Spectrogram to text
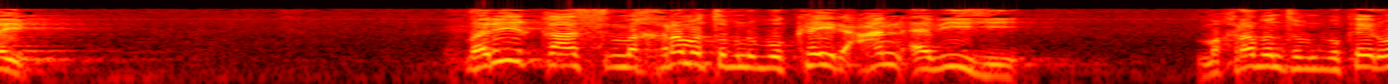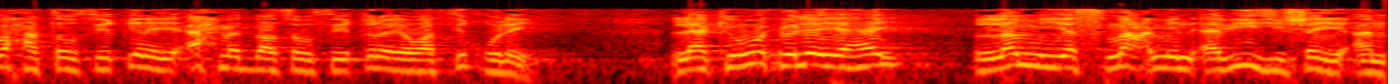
ayib dariiqaas makhramatu bnu bukayr can abiihi. Makhramatu bnu bukayr waxaa tawhiiqinaya axmed baa tawhiiqinaya waa hiqu ley laakiin wuxuu leeyahay lam yasmac min abiihi shay-an.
